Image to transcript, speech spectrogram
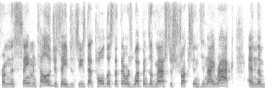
from the same intelligence agencies that told us that there was weapons of mass destructions in Iraq and the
